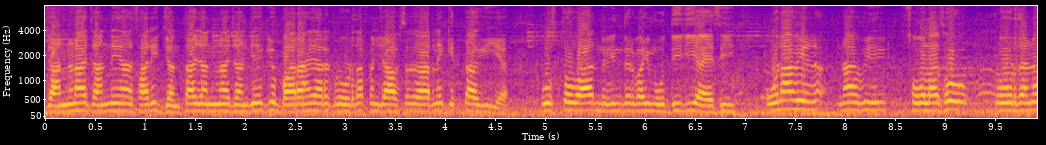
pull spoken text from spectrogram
ਜਾਣਨਾ ਚਾਹੁੰਦੇ ਹਾਂ, ਸਾਰੀ ਜਨਤਾ ਜਾਣਨਾ ਚਾਹੁੰਦੀ ਹੈ ਕਿ ਉਹ 12000 ਕਰੋੜ ਦਾ ਪੰਜਾਬ ਸਰਕਾਰ ਨੇ ਕੀਤਾ ਕੀ ਹੈ। ਉਸ ਤੋਂ ਬਾਅਦ ਨਰਿੰਦਰ ਭਾਈ ਮੋਦੀ ਜੀ ਆਏ ਸੀ। ਉਹਨਾਂ ਵੀ ਨਾ ਵੀ 1600 ਕਰੋੜ ਦਾ ਨਾ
